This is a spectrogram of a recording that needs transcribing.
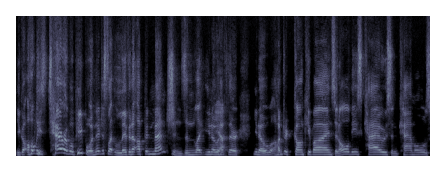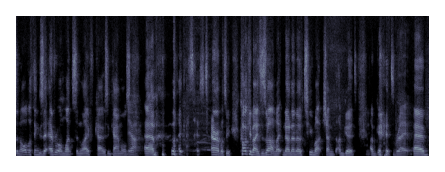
you got all these terrible people and they're just like living it up in mansions and like, you know, yeah. have their, you know, 100 concubines and all these cows and camels and all the things that everyone wants in life, cows and camels. Yeah. Um, like, that's terrible to me. Concubines as well. I'm like, no, no, no, too much. I'm, I'm good. I'm good. Right. Um,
